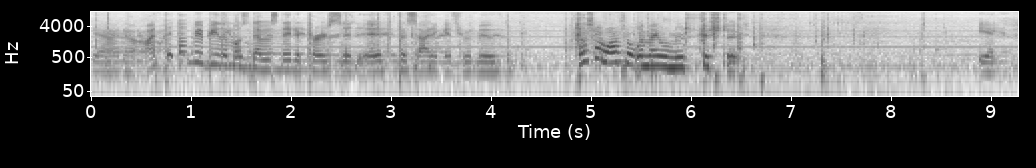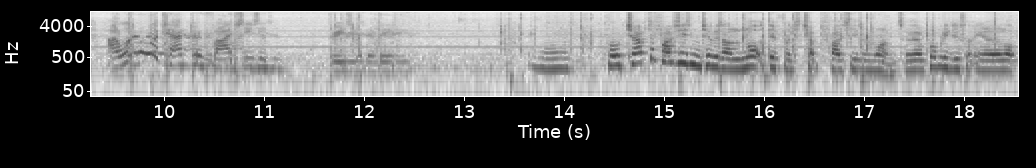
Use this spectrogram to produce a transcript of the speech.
Yeah, I know. I think I'm gonna be the most devastated person if Poseidon gets removed. That's how I felt when they removed Fishstick. Yeah. I wonder what chapter 5 season 3 is gonna be. Mm. Well, Chapter 5 Season 2 is a lot different to Chapter 5 Season 1, so they'll probably do something a lot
